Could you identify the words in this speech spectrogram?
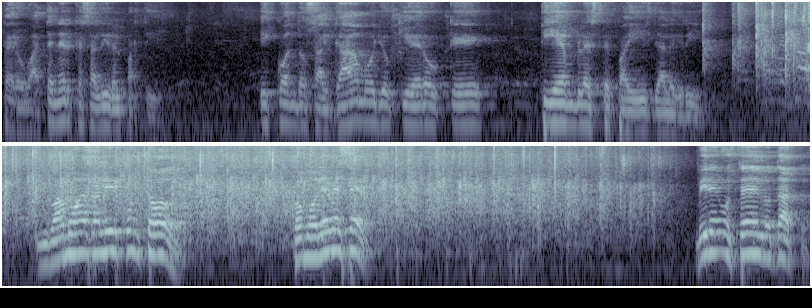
Pero va a tener que salir el partido. Y cuando salgamos yo quiero que tiemble este país de alegría. Y vamos a salir con todo, como debe ser. Miren ustedes los datos.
